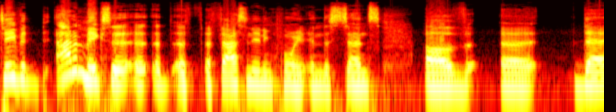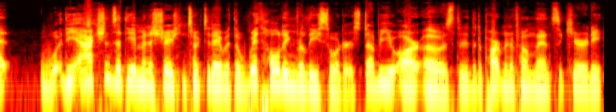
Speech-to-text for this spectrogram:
David Adam makes a, a, a, fascinating point in the sense of uh, that the actions that the administration took today with the withholding release orders, WROs, through the Department of Homeland Security,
